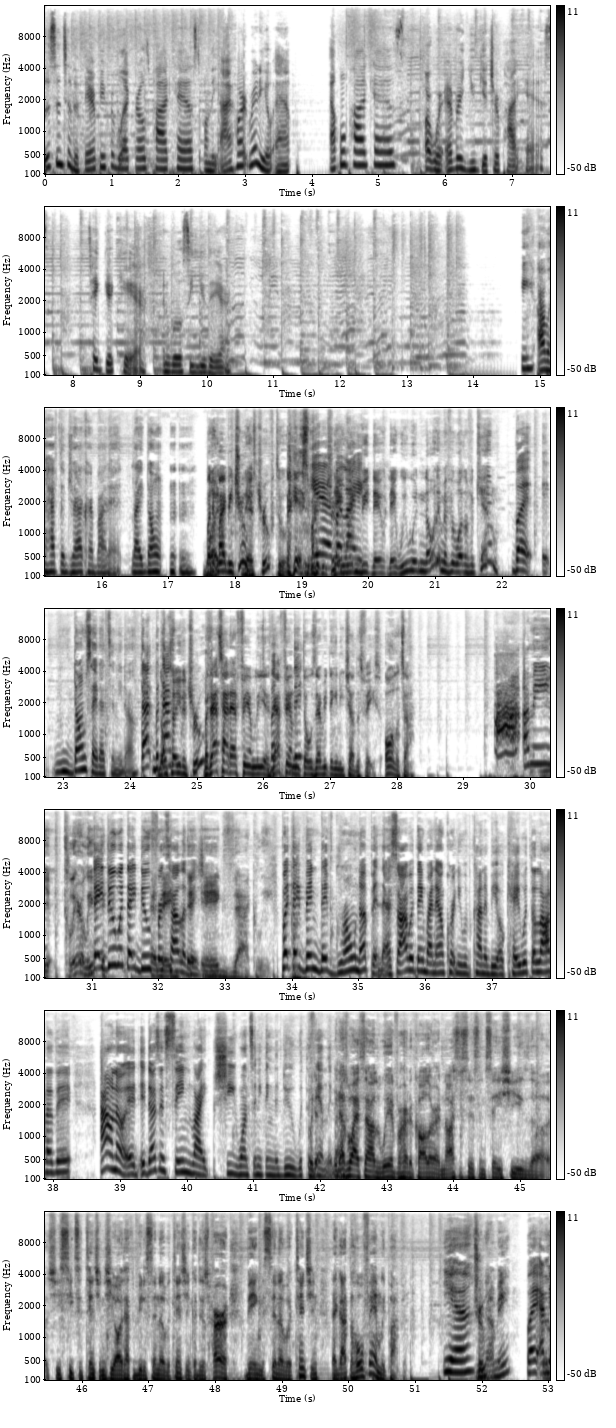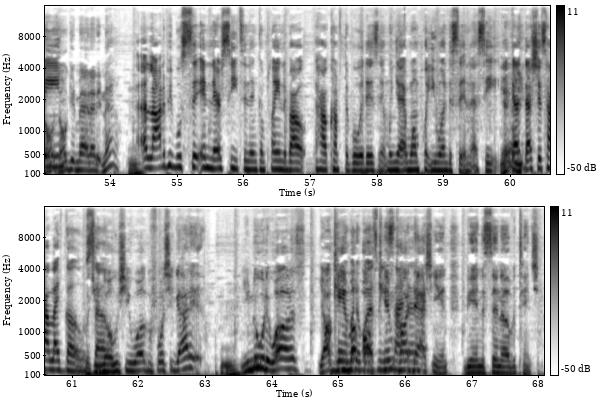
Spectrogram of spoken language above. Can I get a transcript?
Listen to the Therapy for Black Girls podcast on the iHeartRadio app, Apple Podcasts, or wherever you get your podcasts. Take good care, and we'll see you there. I would have to drag her by that. Like, don't. Mm-mm. But, it might be true. There's truth to it. Yes, it might be Yeah, true. but They like- be, they, they, we wouldn't know them if it wasn't for Kim. But it, don't say that to me though. That, but Don't tell you the truth. But that's how that family is. But that family they- throws everything in each other's face all the time. I mean, Clearly, they do what they do And for they- television. Exactly. But they've been they've grown up in that. So I would think by now Kourtney would kind of be okay with a lot of it. I don't know. It, it doesn't seem like she wants anything to do with the But, family. but that's why it sounds weird for her to call her a narcissist and say she's uh, she seeks attention. She always has to be the center of attention because it's her being the center of attention that got the whole family popping. yeah. True. You know what I mean? But I So mean, don't, don't get mad at it now. a lot of people sit in their seats and then complain about how comfortable it isn't when you at one point you wanted to sit in that seat. Yeah, That- you- that's just how life goes. But so. you know who she was before she got it. You knew what it was. Y'all You came up off Kim signed up. Kardashian being the center of attention.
